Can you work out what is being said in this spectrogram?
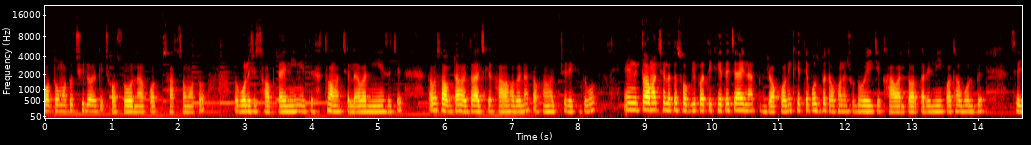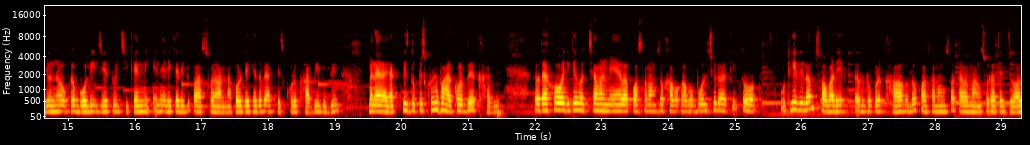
কত মতো ছিল আর কি, ছশো না কত, সাতশো মতো। তো বলেছে সবটাই নিয়ে নিতে। তো আমার ছেলে আবার নিয়ে এসেছে। তবে সবটা হয়তো আজকে খাওয়া হবে না, তখন হচ্ছে রেখে দেবো। এমনি তো আমার ছেলে তো সবজিপাতি খেতে চায় না। যখনই খেতে বসবে তখনই শুধু ওই যে খাওয়ার তরকারি নিয়ে কথা বলবে। সেই জন্য ওকে বলি যে, তুই চিকেন এনে রেখে দিবি, পাঁচশো রান্না করে রেখে দেবে, এক পিস করে খাবি দুদিন। মানে এক পিস দু পিস করে বার করবি আর খাবি। তো দেখো ওইদিকে হচ্ছে আমার মেয়ে এবার কষা মাংস খাব খাব বলছিল আর কি। তো উঠিয়ে দিলাম, সবারই একটা দুটো করে খাওয়া হলো কষা মাংস। তারপর মাংসটাতে জল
